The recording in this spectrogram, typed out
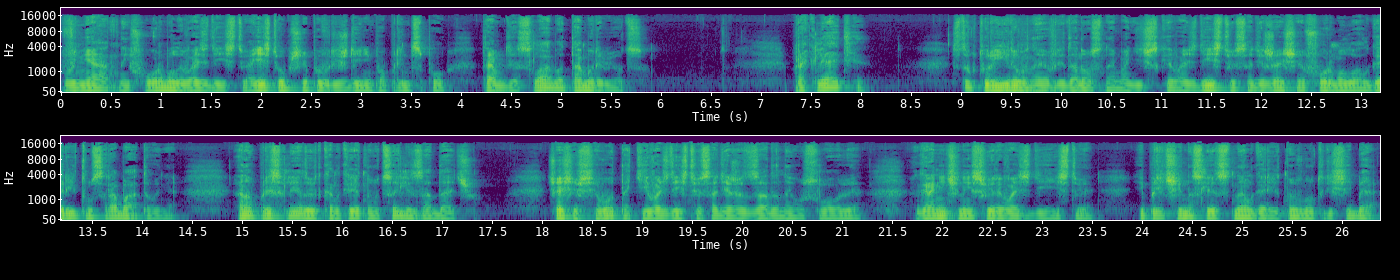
внятной формулы воздействия, а есть общее повреждение по принципу «там, где слабо, там и рвется». Проклятие – структурированное вредоносное магическое воздействие, содержащее формулу алгоритм срабатывания, Оно преследует конкретную цель и задачу. Чаще всего такие воздействия содержат заданные условия, ограниченные сферы воздействия и причинно-следственные алгоритмы внутри себя.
